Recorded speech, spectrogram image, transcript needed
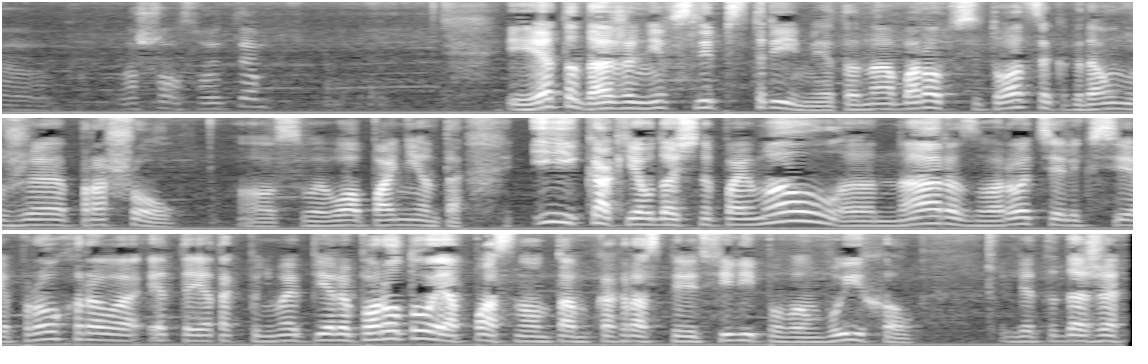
э, нашел свой темп. И это даже не в слепстриме, это наоборот в ситуации, когда он уже прошел э, своего оппонента. И, как я удачно поймал, э, на развороте Алексея Прохорова, это, я так понимаю, первый поворот, ой, опасно, он там как раз перед Филипповым выехал. Или это даже...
